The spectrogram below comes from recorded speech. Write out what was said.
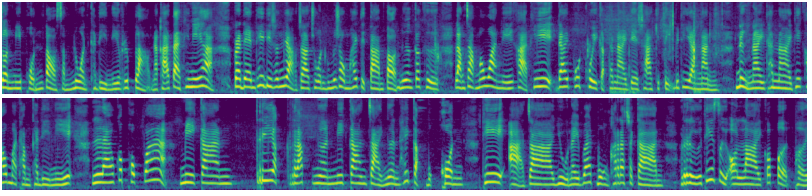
จนมีผลต่อสำนวนคดีนี้หรือเปล่านะคะ แต่ที่นี้ค่ะ ประเด็นที่ดิฉันอยากจะชวนคุณผู้ชมให้ติดตามต่อเนื่องก็คือ หลังจากเมื่อวานนี้ค่ะที่ได้พูดคุยกับทนายเดชากิติวิทยานันท์หนึ่งในทนายที่เข้ามาทำคดีนี้ แล้วก็พบว่ามีการ เรียกรับเงินมีการจ่ายเงินให้กับบุคคล ที่อาจจะอยู่ในแวดวงข้าราชการ หรือที่สื่อออนไลน์ก็เปิดเผย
